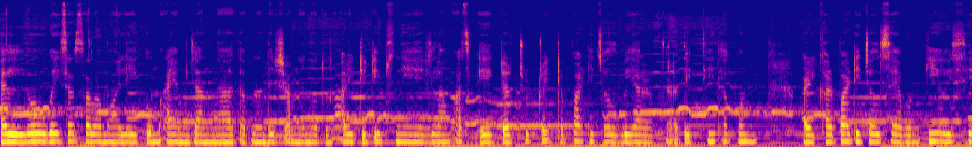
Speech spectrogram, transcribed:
হ্যালো গাইস আসসালামু আলাইকুম। আই এম জান্নাত আপনাদের সামনে নতুন আরেকটি টিপস নিয়ে এসলাম আজকে একটা ছোট্ট একটা পার্টি চলবে, আর আপনারা দেখতেই থাকুন। আর কার পার্টি চলছে, এবং কি হয়েছে,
